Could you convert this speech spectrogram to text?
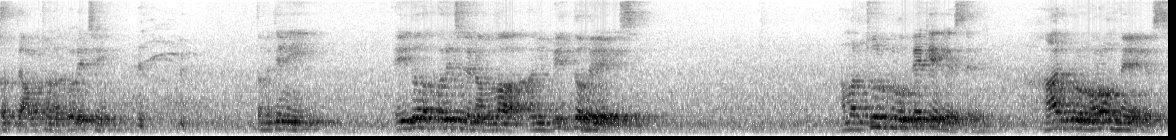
সপ্তাহে আলোচনা করেছি। তবে তিনি এই দোয়া করেছিলেন, আল্লাহ, আমি বৃদ্ধ হয়ে গেছি। আমার চুলগুলো পেকে গেছে, হাড়গুলো নরম হয়ে গেছে।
